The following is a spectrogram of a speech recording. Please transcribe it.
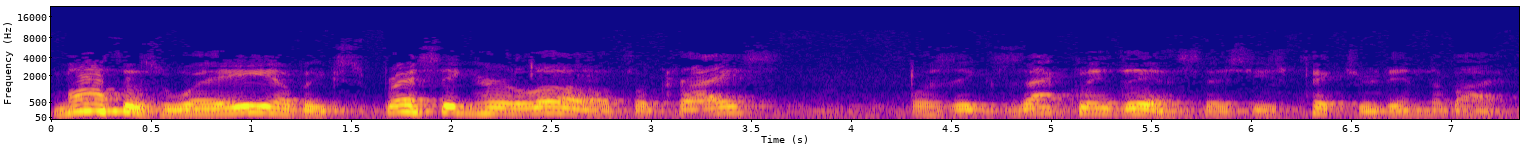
Martha's way of expressing her love for Christ was exactly this, as she's pictured in the Bible.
